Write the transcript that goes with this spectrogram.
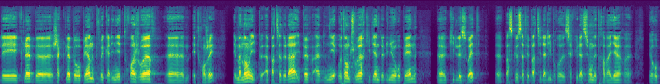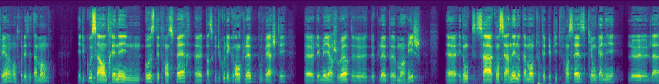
les clubs, euh, chaque club européen ne pouvait qu'aligner trois joueurs étrangers. Et maintenant, à partir de là, ils peuvent aligner autant de joueurs qui viennent de l'Union européenne qu'ils le souhaitent, parce que ça fait partie de la libre circulation des travailleurs européens entre les États membres. Et du coup, ça a entraîné une hausse des transferts, parce que du coup, les grands clubs pouvaient acheter les meilleurs joueurs de clubs moins riches. Euh, et donc, ça a concerné notamment toutes les pépites françaises qui ont gagné le, la,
